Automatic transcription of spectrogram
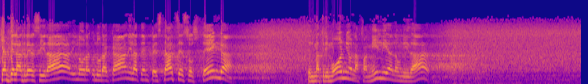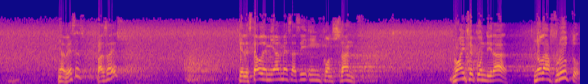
que ante la adversidad y el huracán y la tempestad se sostenga el matrimonio, la familia, la unidad. Y a veces pasa eso, que el estado de mi alma es así inconstante. No hay fecundidad, no da fruto.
